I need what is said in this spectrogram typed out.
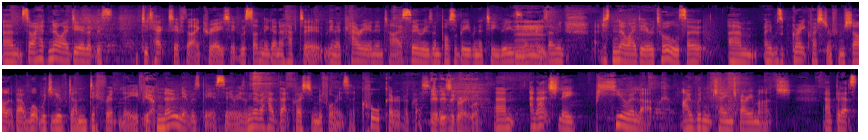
Um, so I had no idea that this detective that I created was suddenly going to have to, you know, carry an entire series and possibly even a TV series. I mean, just no idea at all. So um, it was a great question from Charlotte about what would you have done differently if Yeah. you'd known it was be a series. I've never had that question before. It's a corker of a question. It is a great one. Um, and actually, pure luck, I wouldn't change very much. Uh, but that's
